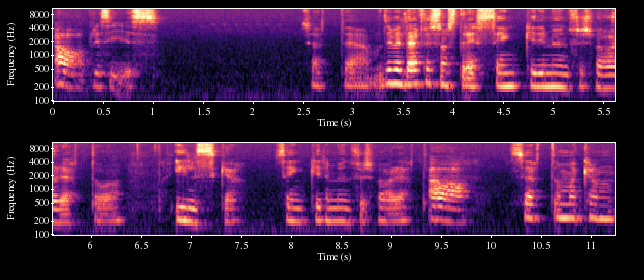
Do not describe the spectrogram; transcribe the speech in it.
ja precis. Så att, eh, det är väl därför som stress sänker immunförsvaret och ilska sänker immunförsvaret. Ja, Så att om man kan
